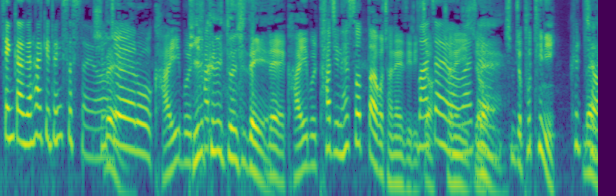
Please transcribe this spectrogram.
생각을 하기도 했었어요. 실제로 가입을 빌 타- 클린턴 시대에. 네, 가입을 타진했었다고 전해드리죠. 맞아요, 전해지죠. 맞아요. 심지어 푸틴이. 그렇죠.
